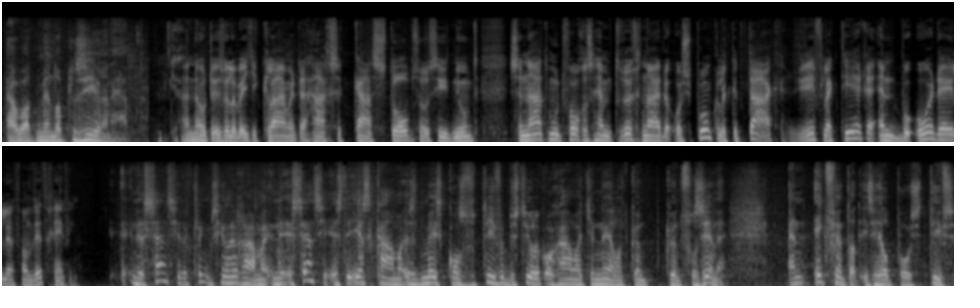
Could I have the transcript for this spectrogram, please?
er wat minder plezier in heb. Ja, Noten is wel een beetje klaar met de Haagse kaasstolp, zoals hij het noemt. Senaat moet volgens hem terug naar de oorspronkelijke taak... reflecteren en beoordelen van wetgeving. In de essentie, dat klinkt misschien heel raar... maar in de essentie is de Eerste Kamer is het meest conservatieve bestuurlijk orgaan... wat je in Nederland kunt, kunt verzinnen. En ik vind dat iets heel positiefs.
